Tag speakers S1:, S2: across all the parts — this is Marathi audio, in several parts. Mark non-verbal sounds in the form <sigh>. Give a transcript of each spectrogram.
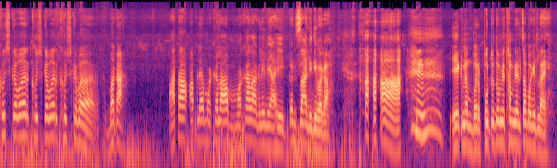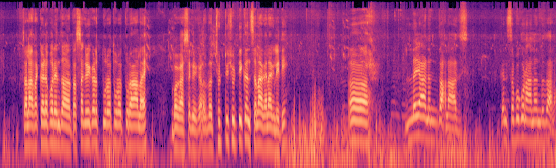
S1: खुशखबर खुशखबर खुशखबर. बघा आता आपल्या मकाला मका लागलेली आहे. कंच आली ती बघा. <laughs> एक नंबर. फोटो तुम्ही थंबनेलचा बघितलाय. चला आता कडपर्यंत आता सगळीकडे तुरा तुरा तुरा आलाय. बघा सगळीकडे आता छोटी छोटी कंच लागायला लागली ती. लय आनंद झाला आज. कंच बघून आनंद झाला.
